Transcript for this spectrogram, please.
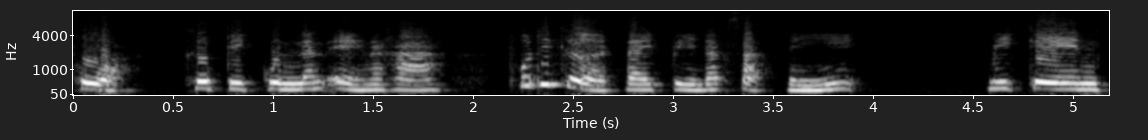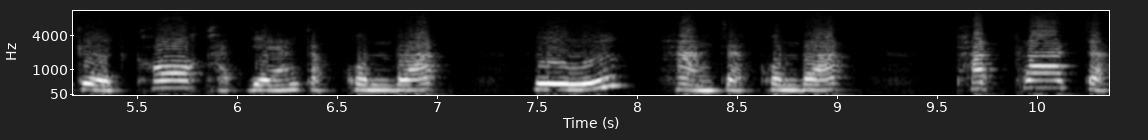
ผัวคือปีกุลนั่นเองนะคะ ผู้ที่เกิดในปีนักษัตร์นี้ มีเกณฑ์เกิดข้อขัดแย้งกับคนรัก หรือห่างจากคนรัก พัดพรากจาก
